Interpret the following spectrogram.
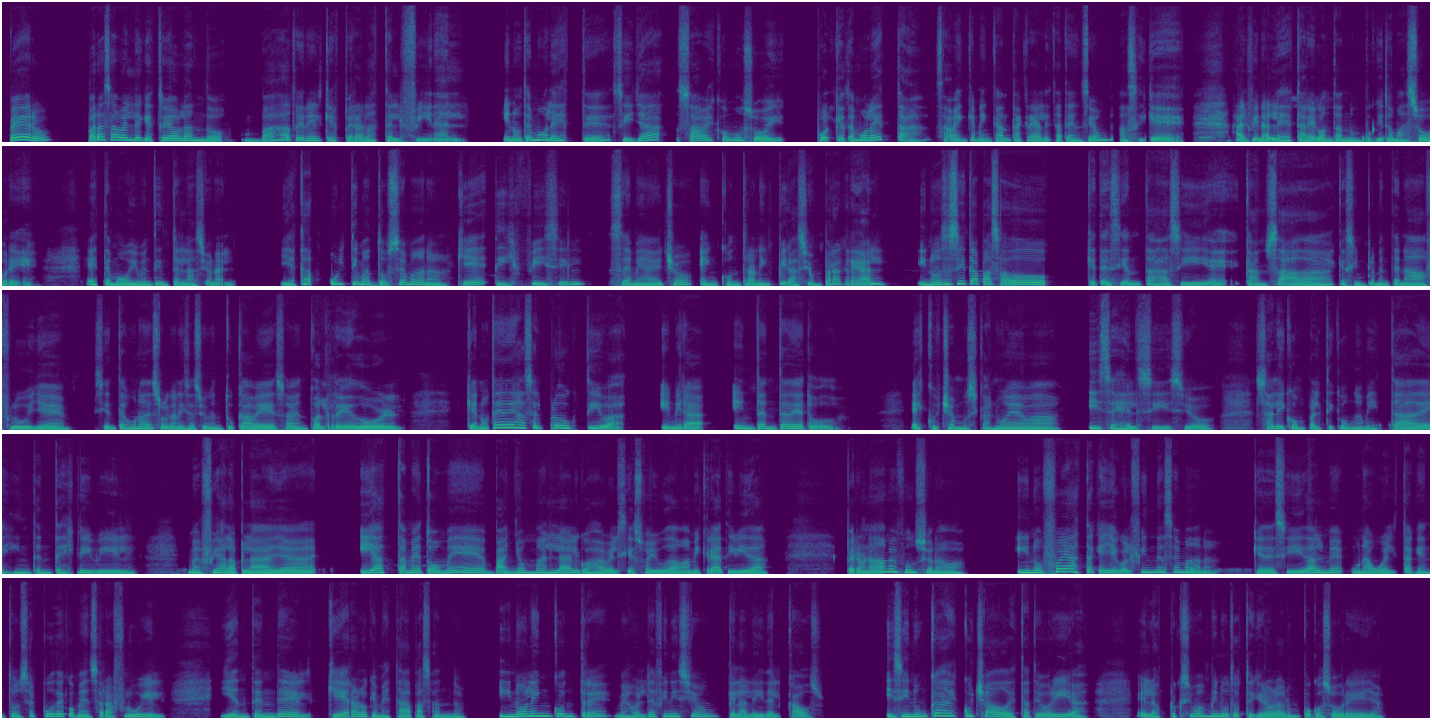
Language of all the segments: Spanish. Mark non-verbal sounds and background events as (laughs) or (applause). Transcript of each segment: pero para saber de qué estoy hablando, vas a tener que esperar hasta el final. Y no te moleste si ya sabes cómo soy ¿por qué te molesta? Saben que me encanta crear esta tensión, así que al final les estaré contando un poquito más sobre este movimiento internacional. Y estas últimas dos semanas, qué difícil se me ha hecho encontrar inspiración para crear. Y no sé si te ha pasado que te sientas así eh, cansada, que simplemente nada fluye, sientes una desorganización en tu cabeza, en tu alrededor, que no te deja ser productiva. Y mira, intenté de todo escuché música nueva, hice ejercicio, salí compartí con amistades, intenté escribir, me fui a la playa y hasta me tomé baños más largos a ver si eso ayudaba a mi creatividad, pero nada me funcionaba. Y no fue hasta que llegó el fin de semana que decidí darme una vuelta que entonces pude comenzar a fluir y entender qué era lo que me estaba pasando. Y no le encontré mejor definición que la ley del caos. Y si nunca has escuchado de esta teoría, en los próximos minutos te quiero hablar un poco sobre ella.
